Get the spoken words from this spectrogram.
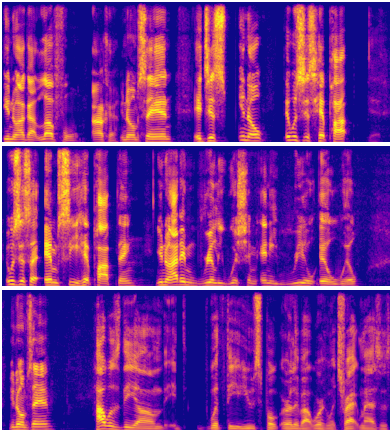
you know, I got love for him. Okay. You know what I'm saying? It just, you know, it was just hip hop. It was just a MC hip hop thing. You know, I didn't really wish him any real ill will. You know what I'm saying? How was the um with the you spoke earlier about working with Trackmasters?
